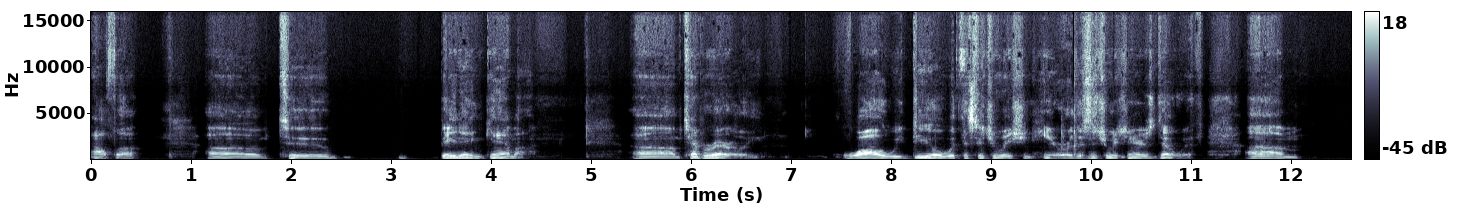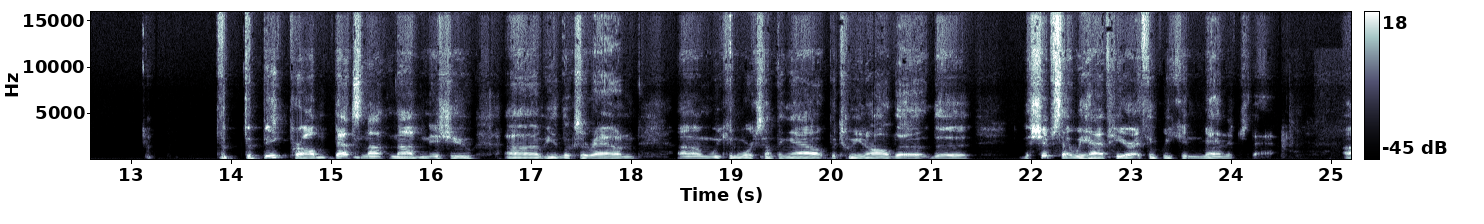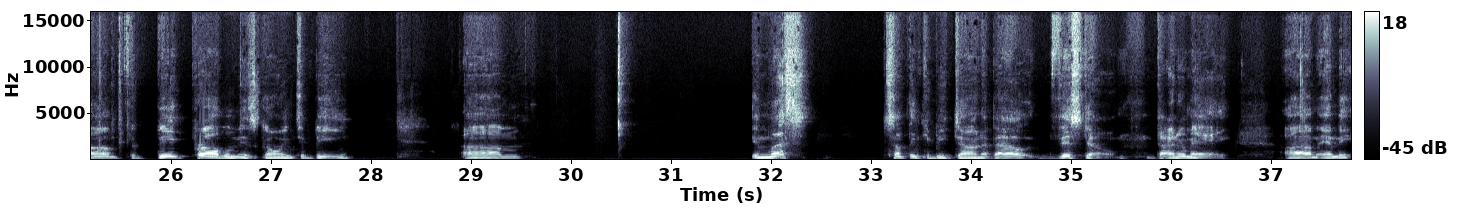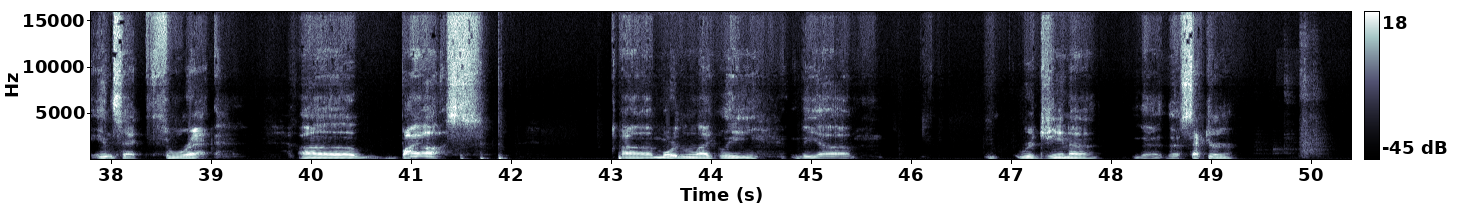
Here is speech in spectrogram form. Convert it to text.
Alpha uh, to Beta and Gamma um, temporarily while we deal with the situation here, or the situation here is dealt with. Um, the, the big problem that's not not an issue. Um, he looks around. Um, we can work something out between all the the the ships that we have here. I think we can manage that. Um, the big problem is going to be um, unless something can be done about this dome, Dynome A, um, and the insect threat uh, by us. Uh, more than likely, the uh, Regina, the, the sector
